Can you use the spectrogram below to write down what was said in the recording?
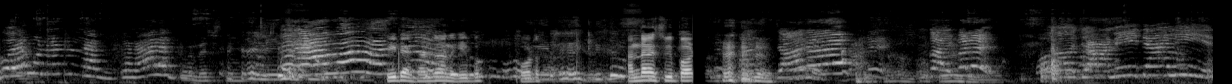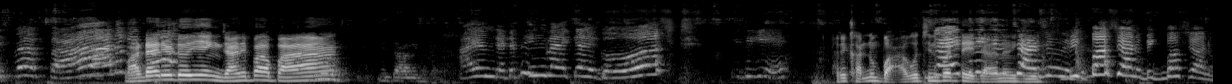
ఘోరంగా ఉన్నట్టు ఫోటో అందరం sweep out Johnny. Johnny what are you doing Johnny papa. I am getting like a ghost ఇది అరే కన్ను బాగా వచ్చింది పట్టే Janaki. Big boss Janu big boss Janu.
